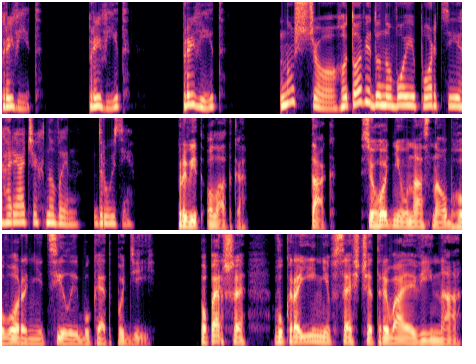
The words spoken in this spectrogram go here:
Привіт. Привіт. Привіт. Ну що, готові до нової порції гарячих новин, друзі? Привіт, Оладка. Так, сьогодні у нас на обговоренні цілий букет подій. По-перше, в Україні все ще триває війна,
